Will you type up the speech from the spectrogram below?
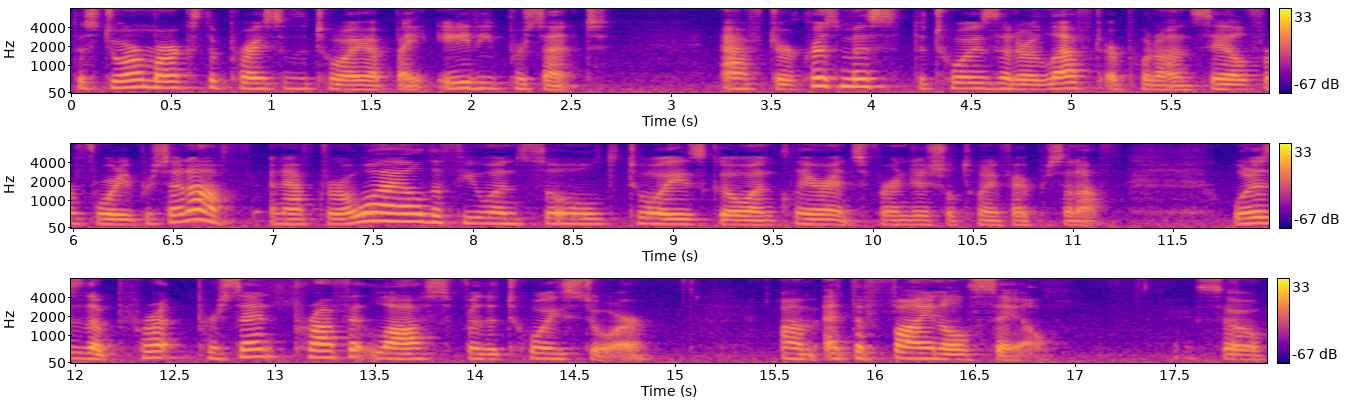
The store marks the price of the toy up by 80%. After Christmas, the toys that are left are put on sale for 40% off, and after a while, the few unsold toys go on clearance for an additional 25% off. What is the percent profit loss for the toy store um, at the final sale? Okay, so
